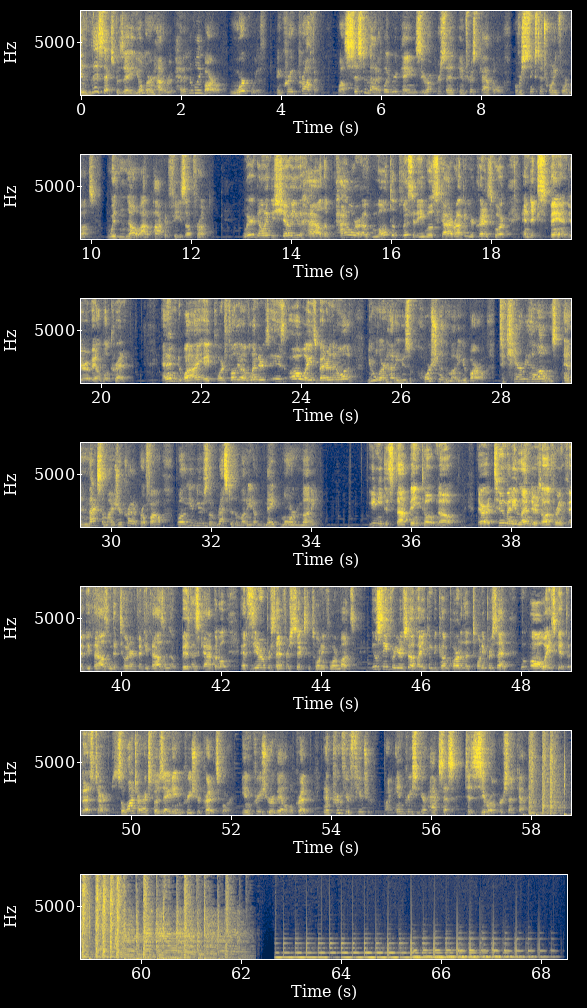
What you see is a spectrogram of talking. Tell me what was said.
In this expose, you'll learn how to repetitively borrow, work with, and create profit while systematically repaying 0% interest capital over 6 to 24 months with no out-of-pocket fees up front. We're going to show you how the power of multiplicity will skyrocket your credit score and expand your available credit. And why a portfolio of lenders is always better than one. You will learn how to use a portion of the money you borrow to carry the loans and maximize your credit profile while you use the rest of the money to make more money. You need to stop being told no. There are too many lenders offering 50,000 to 250,000 of business capital at 0% for 6 to 24 months. You'll see for yourself how you can become part of the 20% who always get the best terms. So watch our expose to increase your credit score, increase your available credit, and improve your future increasing your access to 0% capital.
